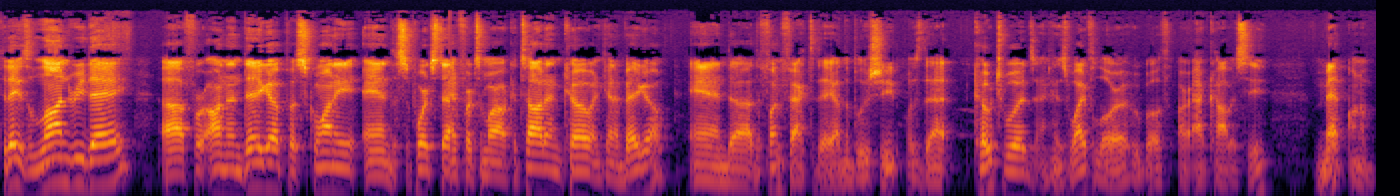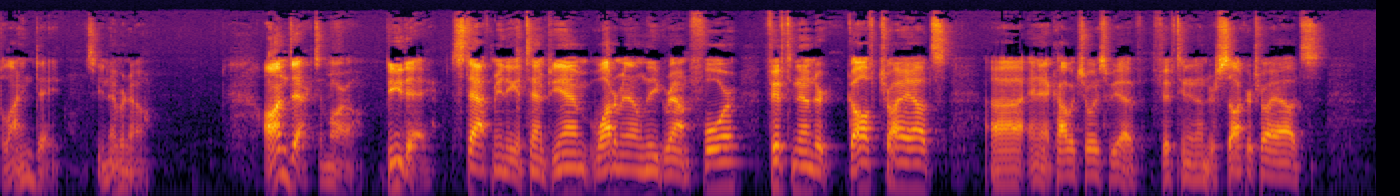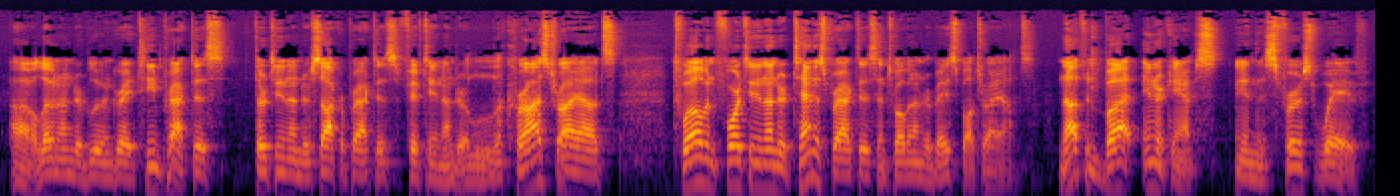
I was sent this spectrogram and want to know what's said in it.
Today's laundry day uh, for Onondaga, Pasquani, and the support staff for tomorrow, Catata and Co. and Kennebago. And uh, the fun fact today on the blue sheet was that Coach Woods and his wife Laura, who both are at Cobbossee, met on a blind date. So you never know. On deck tomorrow, B Day, staff meeting at 10 p.m., Watermelon League round four, 15 under golf tryouts, uh, and at Cabo Choice we have 15 and under soccer tryouts, uh, 11 under blue and gray team practice, 13 and under soccer practice, 15 and under lacrosse tryouts, 12 and 14 and under tennis practice, and 12 and under baseball tryouts. Nothing but intercamps in this first wave.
